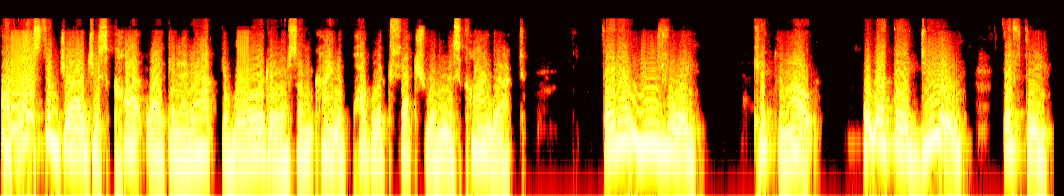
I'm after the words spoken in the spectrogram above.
unless the judge is caught like in an act of murder or some kind of public sexual misconduct, they don't usually kick them out. But what they do, if the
